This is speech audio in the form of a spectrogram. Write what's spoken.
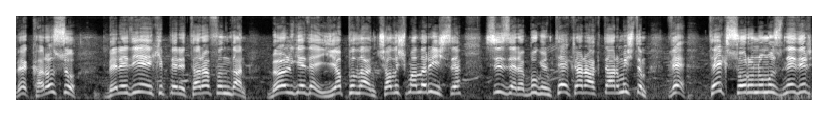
ve Karasu belediye ekipleri tarafından bölgede yapılan çalışmaları ise sizlere bugün tekrar aktarmıştım ve tek sorunumuz nedir?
